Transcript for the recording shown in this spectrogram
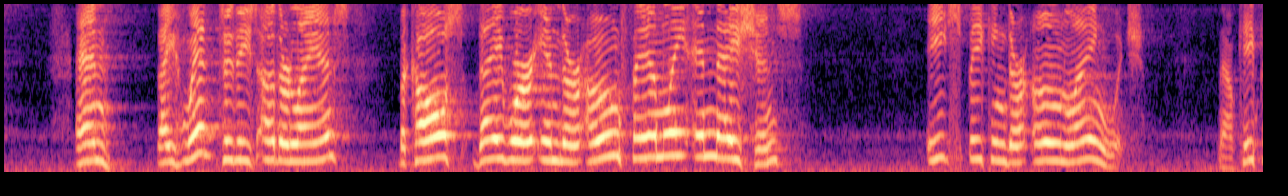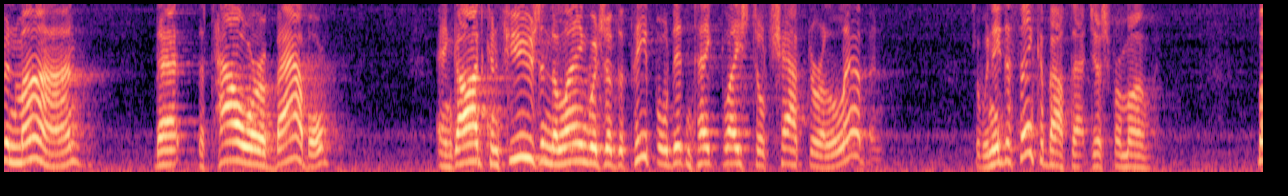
and they went to these other lands because they were in their own family and nations, each speaking their own language. Now, keep in mind that the Tower of Babel and God confusing the language of the people didn't take place till chapter 11. So we need to think about that just for a moment.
